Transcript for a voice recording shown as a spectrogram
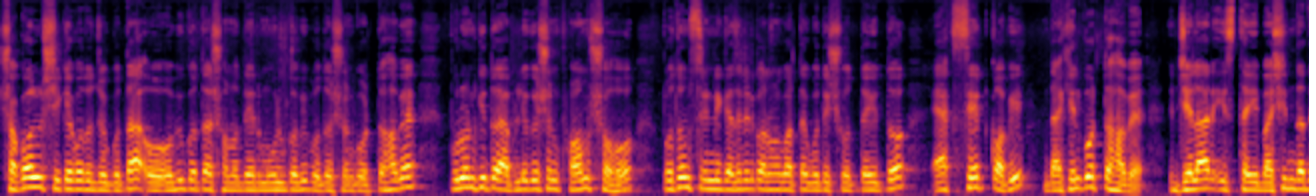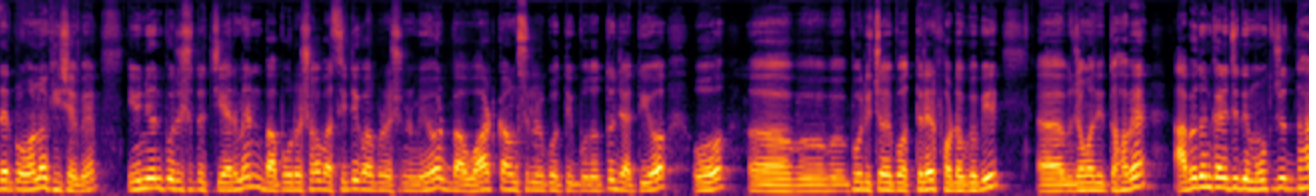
সকল শিক্ষাগত যোগ্যতা ও অভিজ্ঞতা সনদের মূল কপি প্রদর্শন করতে হবে। পূরণকৃত অ্যাপ্লিকেশন ফর্ম সহ প্রথম শ্রেণির গ্যাজেটেড কর্মকর্তা কর্তৃক সত্যায়িত এক সেট কপি দাখিল করতে হবে। জেলার স্থায়ী বাসিন্দাদের প্রমাণক হিসেবে ইউনিয়ন পরিষদের চেয়ারম্যান বা পৌরসভা বা সিটি কর্পোরেশনের মেয়র বা ওয়ার্ড কাউন্সিলর কর্তৃক প্রদত্ত জাতীয় ও পরিচয়পত্রের ফটোকপি জমা দিতে হবে। আবেদনকারী যদি মুক্তিযোদ্ধা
